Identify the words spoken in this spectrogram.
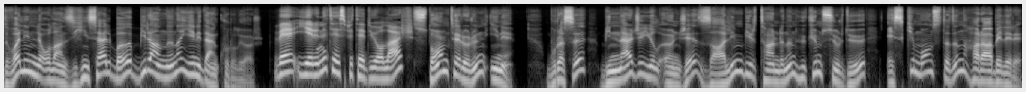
Dvalin'le olan zihinsel bağı bir anlığına yeniden kuruluyor. Ve yerini tespit ediyorlar. Storm terörün ini. Burası binlerce yıl önce zalim bir tanrının hüküm sürdüğü eski Mondstadt'ın harabeleri.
